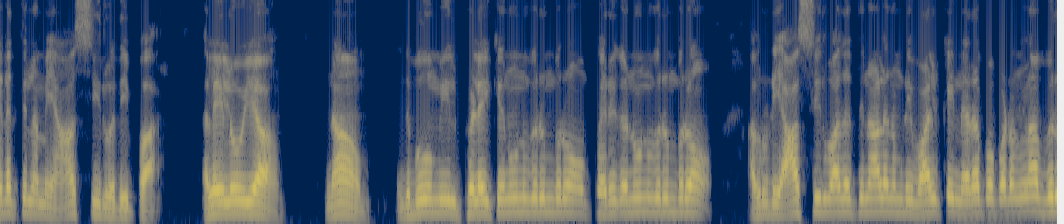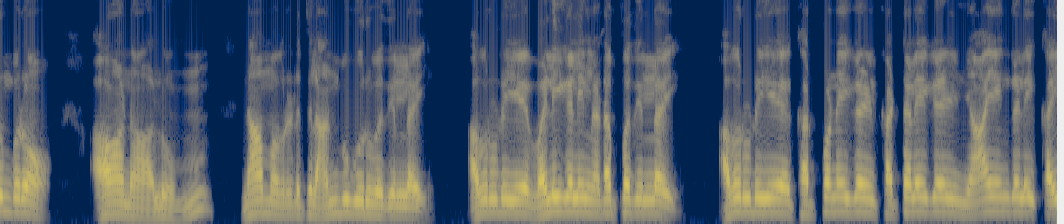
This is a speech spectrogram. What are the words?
இடத்தில் நம்மை ஆசீர்வதிப்பார். அலையலோயா நாம் இந்த பூமியில் பிழைக்கணும்னு விரும்புகிறோம் பெருகணும்னு விரும்புகிறோம் அவருடைய ஆசீர்வாதத்தினால நம்முடைய வாழ்க்கை நிரப்பப்படணும்லாம் விரும்புகிறோம் ஆனாலும் நாம் அவரிடத்தில் அன்பு கூறுவதில்லை அவருடைய வழிகளில் நடப்பதில்லை அவருடைய கற்பனைகள் கட்டளைகள் நியாயங்களை கை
